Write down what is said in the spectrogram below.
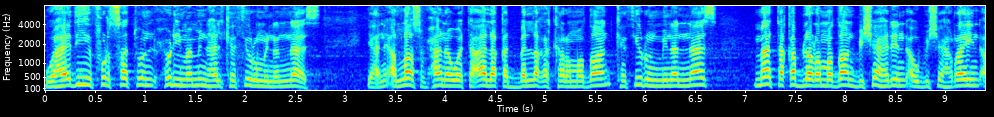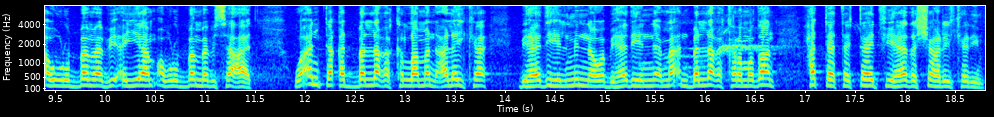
وهذه فرصة حرم منها الكثير من الناس. يعني الله سبحانه وتعالى قد بلغك رمضان كثير من الناس مات قبل رمضان بشهر أو بشهرين أو ربما بأيام أو ربما بساعات. وأنت قد بلغك الله من عليك بهذه المنة وبهذه النعمة أن بلغك رمضان حتى تجتهد في هذا الشهر الكريم.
